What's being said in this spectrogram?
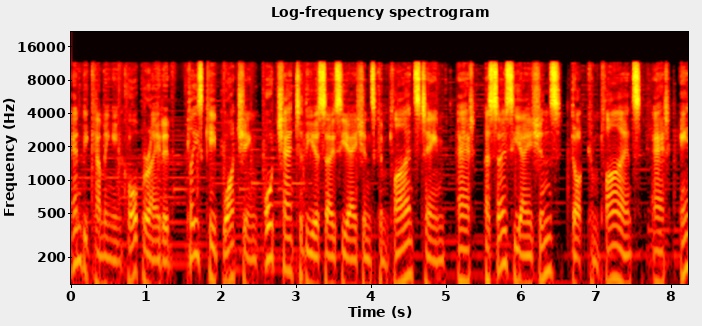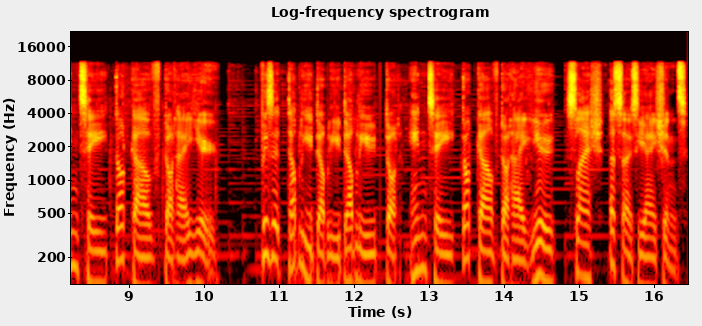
and becoming incorporated, please keep watching or chat to the association's compliance team at associations.compliance at nt.gov.au. Visit www.nt.gov.au slash associations.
